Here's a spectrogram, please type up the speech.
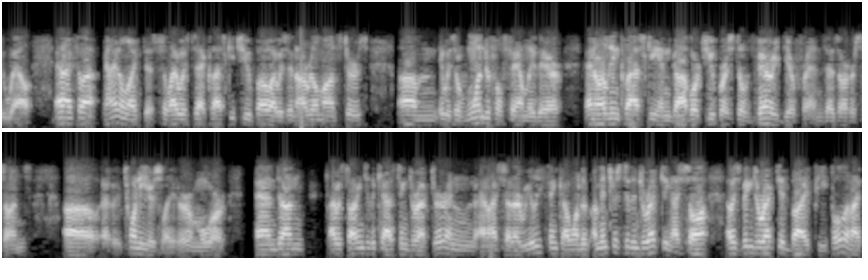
too well. And I thought, I don't like this. So I was at Klasky Csupo. I was in Our Real Monsters. Um, it was a wonderful family there. And Arlene Klasky and Gabor Csupo are still very dear friends, as are her sons, uh, 20 years later or more. And um, I was talking to the casting director, and and I said, I really think I want to. I'm interested in directing. I saw I was being directed by people, and I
